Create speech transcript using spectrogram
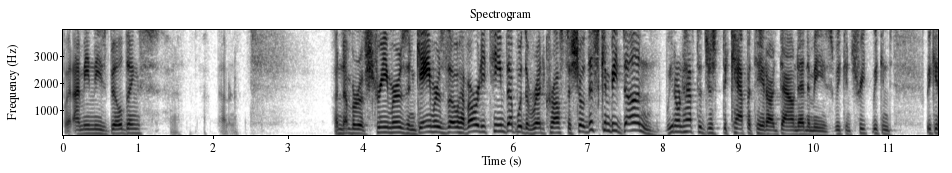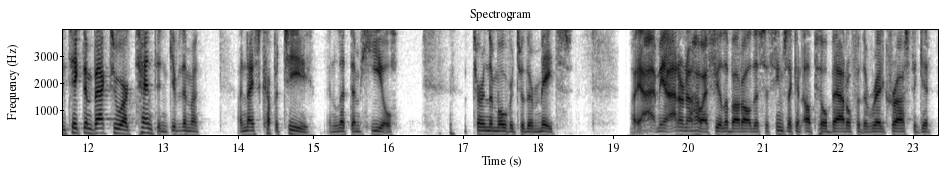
But I mean, these buildings, I don't know. A number of streamers and gamers, though, have already teamed up with the Red Cross to show this can be done. We don't have to just decapitate our downed enemies. We can treat, we can, we can take them back to our tent and give them a, a nice cup of tea and let them heal. Turn them over to their mates. I mean, I don't know how I feel about all this. It seems like an uphill battle for the Red Cross to get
